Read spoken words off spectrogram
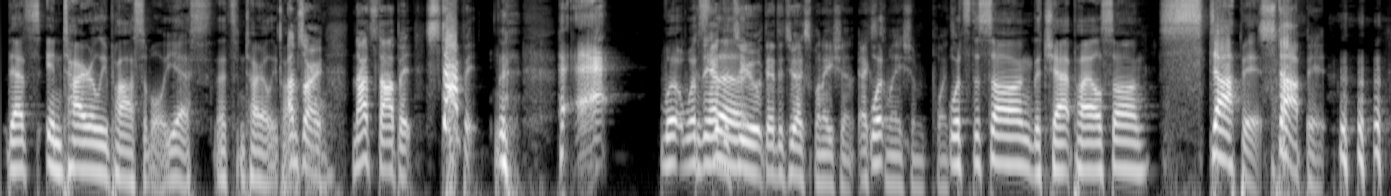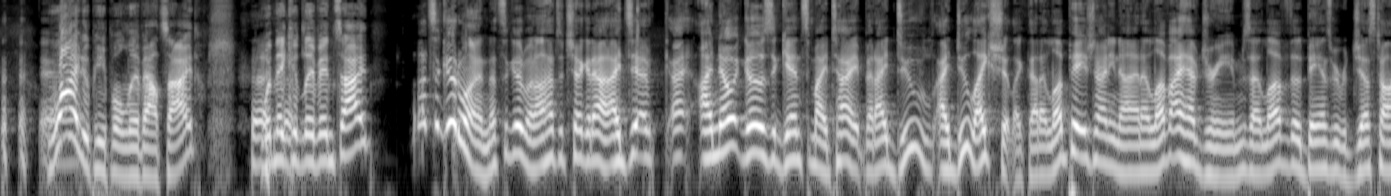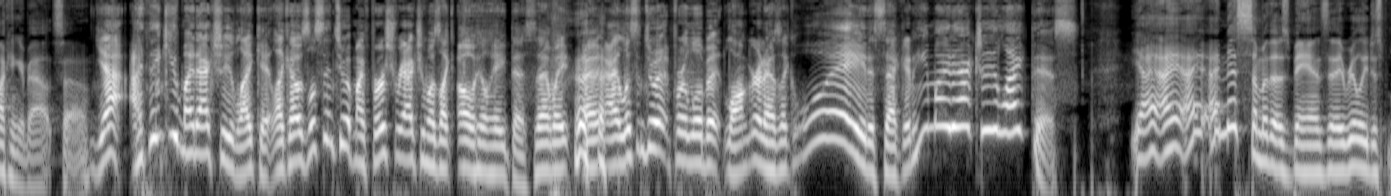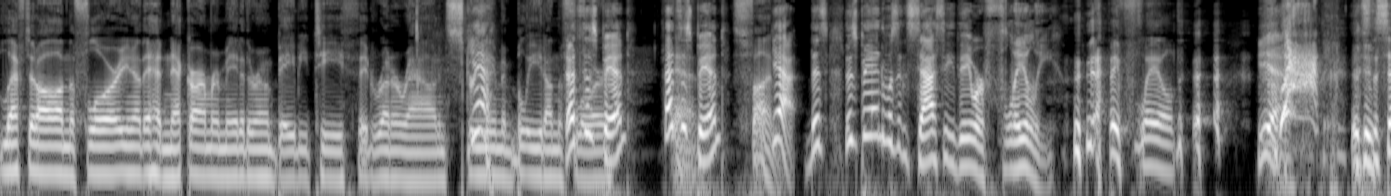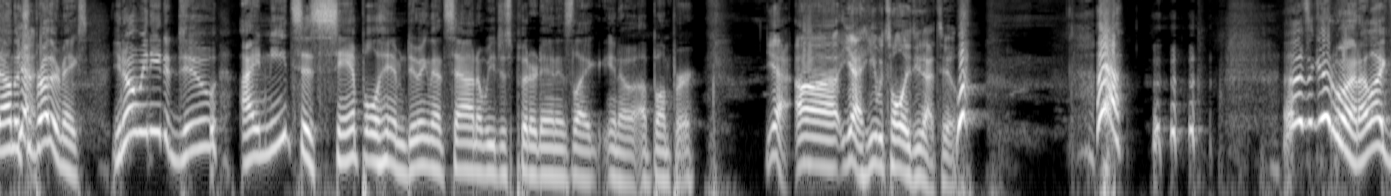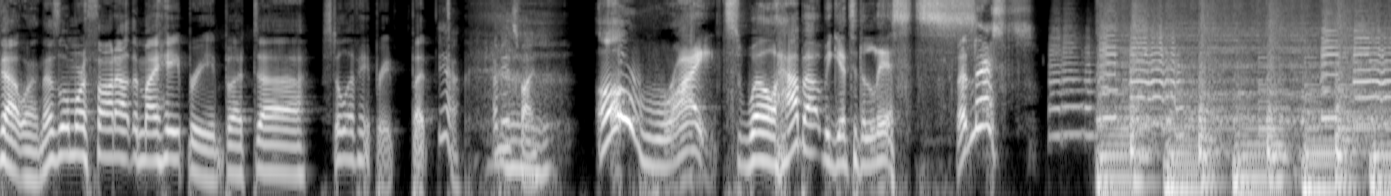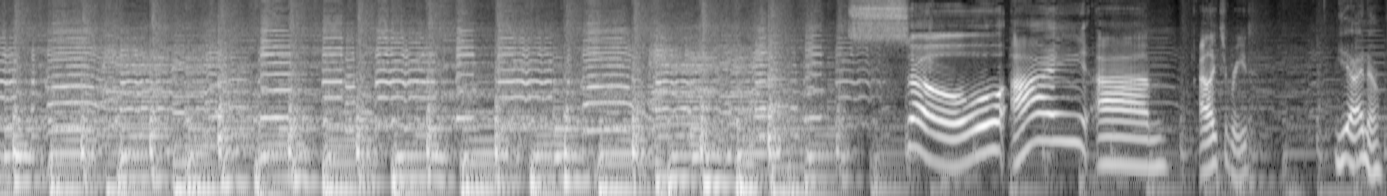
That's entirely possible. Yes, that's entirely possible. I'm sorry, not Stop It. Stop it. What, what's they the, have the two. They have the two explanation exclamation points. What's the song? The chat pile song? Stop it. Stop it. Why do people live outside when they could live inside? That's a good one. That's a good one. I'll have to check it out. I, di- I I know it goes against my type, but I do I do like shit like that. I love Page 99. I love I Have Dreams. I love the bands we were just talking about. So Yeah, I think you might actually like it. Like I was listening to it, my first reaction was like, "Oh, he'll hate this." Then wait, I, I listened to it for a little bit longer, and I was like, "Wait a second, he might actually like this." Yeah, I, I I miss some of those bands. They really just left it all on the floor. You know, they had neck armor made of their own baby teeth. They'd run around and scream Yeah. and bleed on the That's floor. That's this band. That's this band. It's fun. Yeah, this this band wasn't sassy. They were flaily. yeah, they flailed. Yeah, It's the sound that Yeah. your brother makes. You know what we need to do? I need to sample him doing that sound, and we just put it in as like you know a bumper. yeah, uh, yeah. He would totally do that too. That's a good one. I like that one. That's a little more thought out than my Hatebreed, but uh, still love Hatebreed. But Yeah, I mean it's fine. all right. Well, how about we get to the lists? The lists. So I um I like to read. Yeah, I know.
